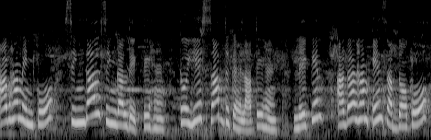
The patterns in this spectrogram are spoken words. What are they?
अब हम इनको सिंगल सिंगल देखते हैं। तो ये शब्द कहलाते हैं। लेकिन अगर हम इन शब्दों को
